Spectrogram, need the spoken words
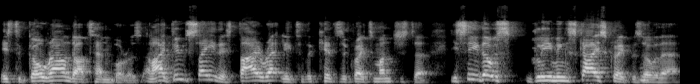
is to go round our 10 boroughs. And I do say this directly to the kids of Greater Manchester. You see those gleaming skyscrapers over there?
